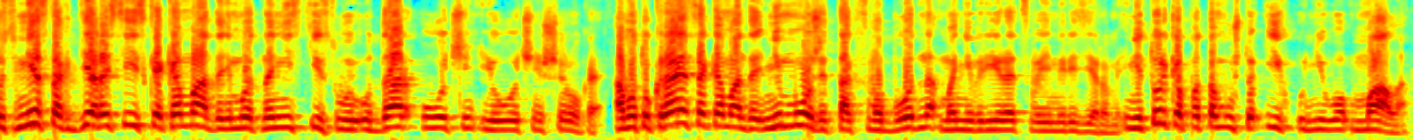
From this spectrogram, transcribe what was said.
То есть место, где российская команда не может нанести свой удар, очень и очень широкое. А вот украинская команда не может так свободно маневрировать своими резервами. И не только потому, что их у него мало,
